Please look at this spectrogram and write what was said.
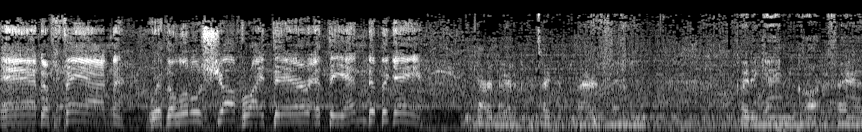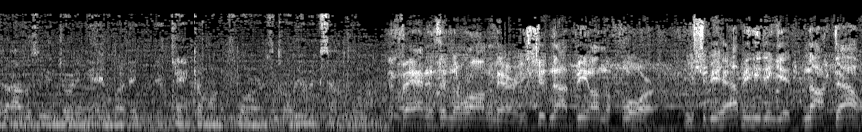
and a fan with a little shove right there at the end of the game. You gotta be able to protect the players, man. You play the game, you go out the fans, obviously enjoy the game, but it, it can't come on the floor. It's totally unacceptable. The fan is in the wrong there. He should not be on the floor. He should be happy he didn't get knocked out.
